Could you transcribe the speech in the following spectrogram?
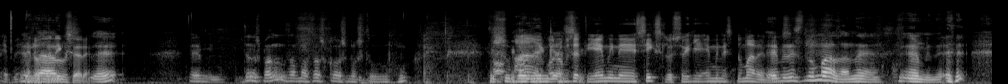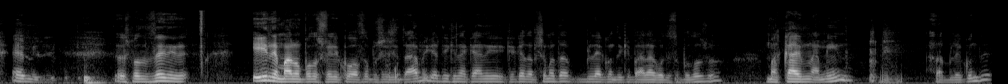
Ε, Ενώ δεν άλλους, ήξερε. Ε, έμεινε. Τέλος πάντων, ο θαυμαστό κόσμος του. τη Α, Super εγώ League. νόμιζα ότι έμεινε σύξυλος, όχι έμεινε στην ομάδα. εννοείς. Έμεινε στην ομάδα, ναι. Έμεινε. Έμεινε. Τέλος πάντων, δεν είναι. Είναι μάλλον ποδοσφαιρικό αυτό που συζητάμε, γιατί έχει να κάνει και κατά ψέματα μπλέκονται και οι παράγοντες στο ποδόσφαιρο. Μακάρι να μην, αλλά μπλέκονται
